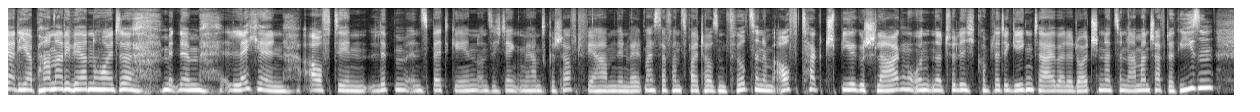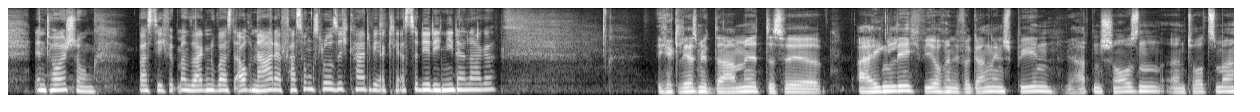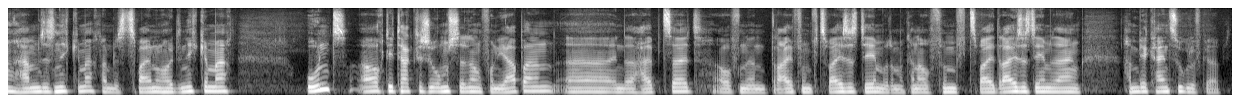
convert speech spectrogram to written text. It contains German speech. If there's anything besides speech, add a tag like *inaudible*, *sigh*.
Ja, die Japaner, die werden heute mit einem Lächeln auf den Lippen ins Bett gehen und sich denken, wir haben es geschafft. Wir haben den Weltmeister von 2014 im Auftaktspiel geschlagen und natürlich komplette Gegenteil bei der deutschen Nationalmannschaft. Riesenenttäuschung. Basti, ich würde mal sagen, du warst auch nahe der Fassungslosigkeit. Wie erklärst du dir die Niederlage? Ich erkläre es mir damit, dass wir eigentlich, wie auch in den vergangenen Spielen, wir hatten Chancen, ein Tor zu machen, haben das nicht gemacht, haben das 2-0 heute nicht gemacht. Und auch die taktische Umstellung von Japan äh, in der Halbzeit auf ein 3-5-2-System oder man kann auch 5-2-3-System sagen, haben wir keinen Zugriff gehabt.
